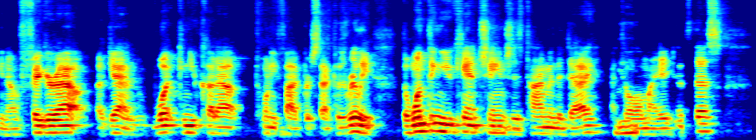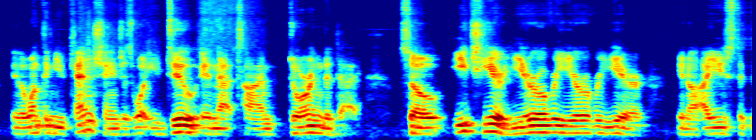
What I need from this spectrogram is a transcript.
You know, figure out again what can you cut out 25%. Because really, the one thing you can't change is time in the day. I tell mm-hmm. all my agents this. You know, the one thing you can change is what you do in that time during the day. So each year, year over year over year, you know, I used to,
